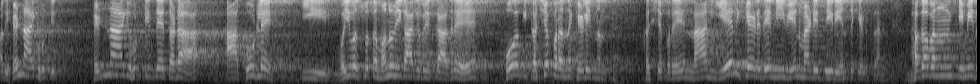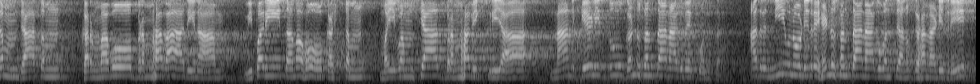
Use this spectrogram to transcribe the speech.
ಅದು ಹೆಣ್ಣಾಗಿ ಹುಟ್ಟಿತ್ತು ಹೆಣ್ಣಾಗಿ ಹುಟ್ಟಿದ್ದೇ ತಡ ಆ ಕೂಡಲೇ ಈ ವೈವಸ್ವತ ಮನುವಿಗಾಗಬೇಕಾದ್ರೆ ಹೋಗಿ ಕಶ್ಯಪರನ್ನು ಕೇಳಿದ್ನಂತೆ. ಕಶ್ಯಪರೇ, ನಾನು ಏನು ಕೇಳಿದೆ ನೀವೇನು ಮಾಡಿದ್ದೀರಿ ಅಂತ ಕೇಳ್ತಾನೆ. ಭಗವನ್ ಕಿಮಿದಂ ಜಾತಂ ಕರ್ಮವೋ ಬ್ರಹ್ಮವಾದಿನಾಂ ವಿಪರೀತಮಹೋ ಕಷ್ಟಂ ಮೈವಂ ಸ್ಯಾತ್ ಬ್ರಹ್ಮ ವಿಕ್ರಿಯಾ. ನಾನು ಕೇಳಿದ್ದು ಗಂಡು ಸಂತಾನ ಆಗಬೇಕು ಅಂತ. ಆದರೆ ನೀವು ನೋಡಿದರೆ ಹೆಣ್ಣು ಸಂತಾನ ಆಗುವಂತೆ ಅನುಗ್ರಹ ಮಾಡಿದ್ರಿ.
